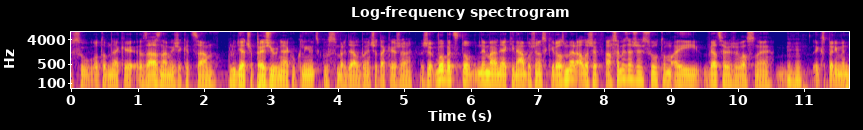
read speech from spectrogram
sú o tom nejaké záznamy, že keď sa ľudia, čo prežijú nejakú klinickú smrť alebo niečo také, že, že vôbec to nemá nejaký náboženský rozmer, ale že, a sa mi zdá, že sú o tom aj viaceré, že vlastne uh-huh. experiment,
